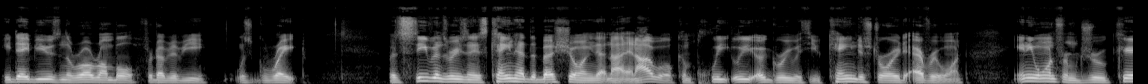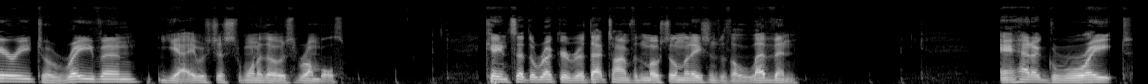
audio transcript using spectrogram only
He debuts in the Royal Rumble for WWE. It was great. But Steven's reason is Kane had the best showing that night, and I will completely agree with you. Kane destroyed everyone. Anyone from Drew Carey to Raven. Yeah, it was just one of those Rumbles. Kane set the record at that time for the most eliminations with 11. And had a great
